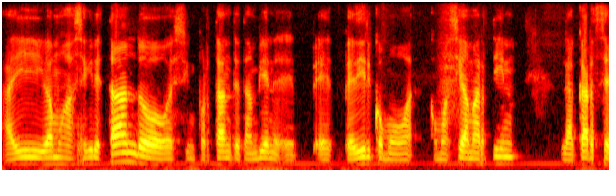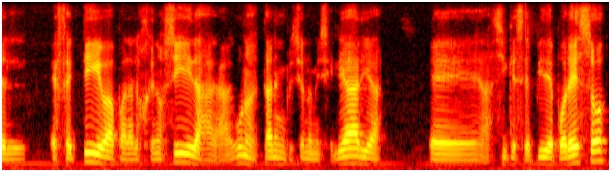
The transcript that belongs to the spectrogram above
ahí vamos a seguir estando, es importante también pedir, como, hacía Martín, la cárcel efectiva para los genocidas, algunos están en prisión domiciliaria, eh, así que se pide por eso.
